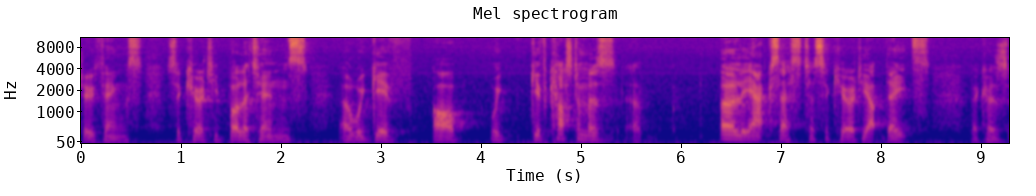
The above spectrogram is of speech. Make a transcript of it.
do things, security bulletins. Uh, we give our we give customers uh, early access to security updates because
